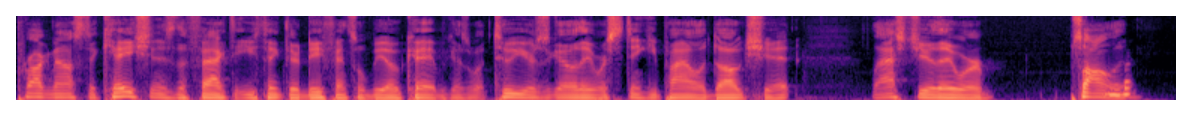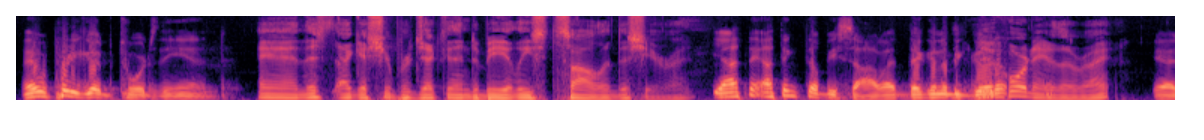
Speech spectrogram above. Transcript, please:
prognostication is the fact that you think their defense will be okay because what two years ago they were a stinky pile of dog shit. Last year they were solid. They were pretty good towards the end. And this, I guess, you're projecting them to be at least solid this year, right? Yeah, I think I think they'll be solid. They're going to be good. New coordinator, though, right? Yeah,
